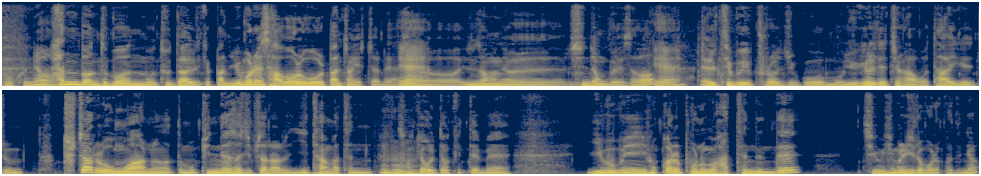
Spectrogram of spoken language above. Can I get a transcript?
그렇군요 한 번 두 번 뭐 두 달 이렇게 반 이번에 4월 5월 반짝했잖아요 예. 어, 윤석열 신정부에서 예. LTV 풀어주고 뭐 6일 대책하고 다 이게 좀 투자를 옹호하는 어떤 뭐 빚내서 집 사라는 2탄 같은 음흠. 성격을 띠었기 때문에 이 부분이 효과를 보는 것 같았는데 지금 힘을 잃어버렸거든요.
